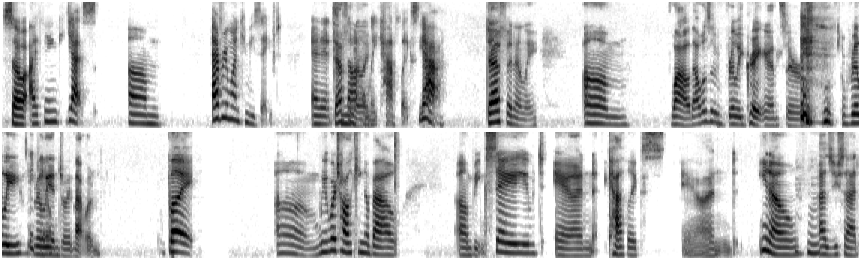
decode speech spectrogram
So I think yes, um, everyone can be saved, and it's not Definitely. only Catholics. Yeah. Definitely. Um wow, that was a really great answer. really really you. enjoyed that one. But um we were talking about um being saved and Catholics and you know, Mhm. as you said.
